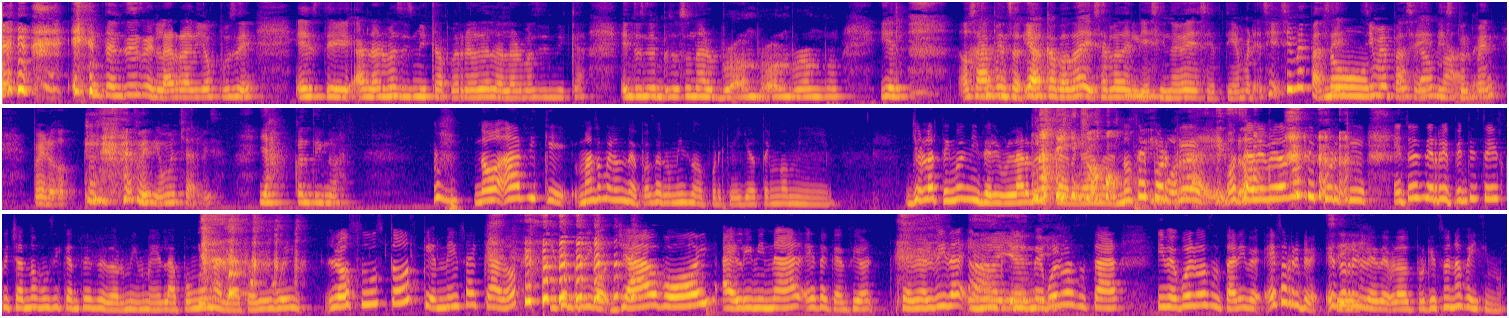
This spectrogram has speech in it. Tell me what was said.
Entonces en la radio puse este alarma sísmica, perreo de la alarma sísmica. Entonces empezó a sonar brum, brum, brum, brum. Y él, o sea, pensó, y acababa de decir lo del 19 de septiembre. Sí, sí me pasé, No, sí me pasé, disculpen, pero me dio mucha risa. Ya, continúa. No, así que más o menos me pasa lo mismo, porque yo tengo mi... Yo la tengo en mi celular descargada. no, no, sé por qué. O sea, de verdad no sé por qué. Entonces de repente estoy escuchando música antes de dormirme, la pongo en aleatorio, y, güey. Los sustos que me he sacado. Y siempre digo, ya voy a eliminar esa canción. Se me olvida y, no- Ay, y me vuelvo a asustar. Y me vuelvo a asustar y me- es horrible, es Sí. horrible de verdad, porque suena feísimo.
